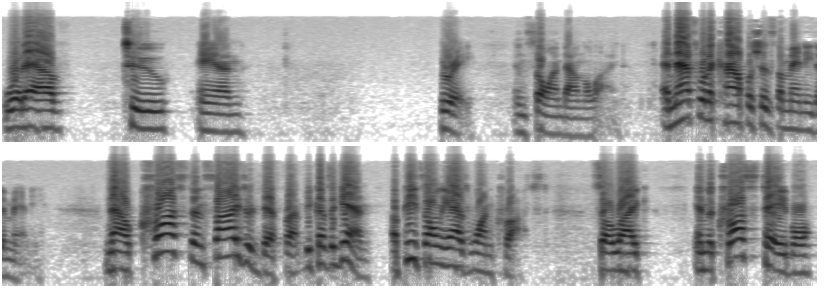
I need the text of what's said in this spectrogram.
would have 2 and 3, and so on down the line. And that's what accomplishes the many to many. Now, crust and size are different because, again, a pizza only has one crust. So, like in the crust table,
